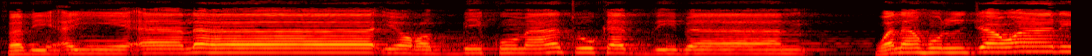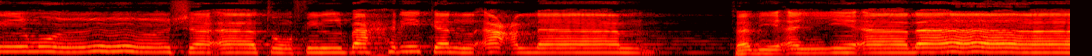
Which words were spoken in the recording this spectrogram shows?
فبأي آلاء ربكما تكذبان؟ وله الجوار المنشآت في البحر كالاعلام فباي الاء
